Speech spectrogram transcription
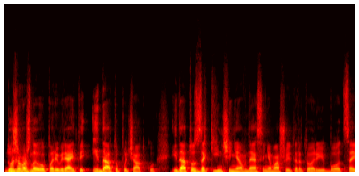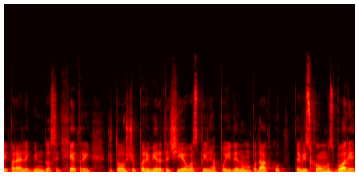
Дуже важливо перевіряйте і дату початку, і дату закінчення внесення вашої території, бо цей перелік він досить хитрий для того, щоб перевірити, чи є у вас пільга по єдиному податку та військовому зборі.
